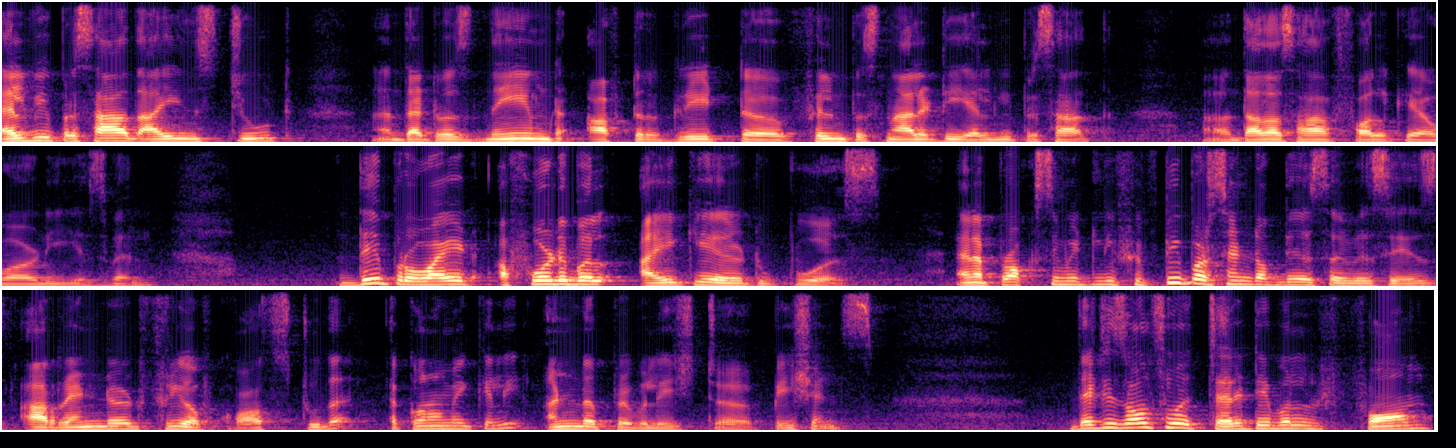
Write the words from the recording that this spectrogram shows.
LV Prasad Eye Institute that was named after great uh, film personality L. V. Prasad, uh, Dada Sahab Phalke awardee as well. They provide affordable eye care to poors and approximately 50 percent of their services are rendered free of cost to the economically underprivileged uh, patients. That is also a charitable form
